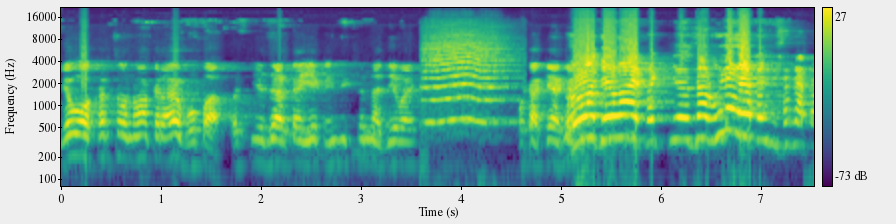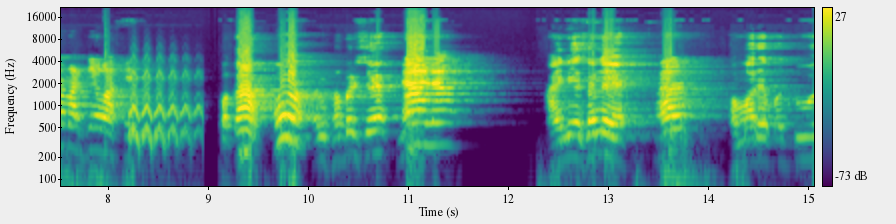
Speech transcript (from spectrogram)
એવો ખર્ચો ન કરાયો ભોપા. પચીસ હજાર કઈ એક ઇન્જેક્શન ના દેવાય? પકા ક્યાં નો દેવાય પચીસ હજાર હું લેવા ઇન્જેક્શન ના તમારે દેવા છે પકા? હું? તને ખબર છે? ના ના. આઈને છે ને હા. અમારે બધું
